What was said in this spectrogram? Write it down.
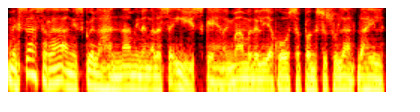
Nagsasara ang eskwelahan namin ng alas 6 kaya nagmamadali ako sa pagsusulat dahil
